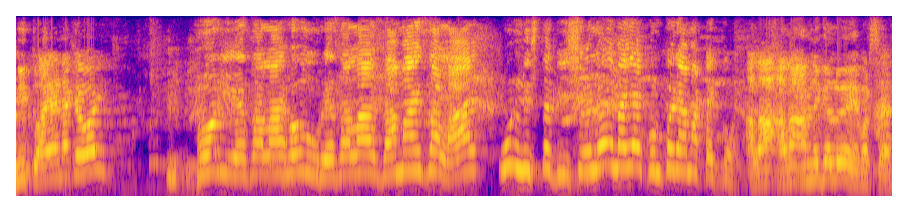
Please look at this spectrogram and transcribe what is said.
নি তো আয় না কে ওই? হরিয়ে জ্বালায় হৌরে জ্বালায় জামাই জ্বালায় উনিশটা বিশ হইলে মাইয়া ফোন করে আমার টাই কয়। আলা আলা আমনে গেল এ পারছেন?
